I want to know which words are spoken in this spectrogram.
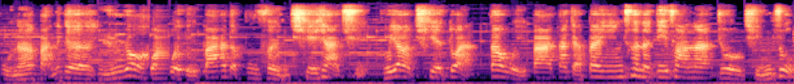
骨呢，把那个鱼肉往尾巴的部分切下去，不要切断，到尾巴大概半英寸的地方呢就停住，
